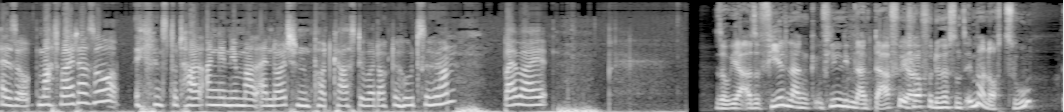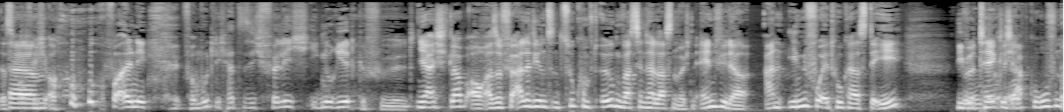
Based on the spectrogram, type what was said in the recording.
Also macht weiter so. Ich finde es total angenehm, mal einen deutschen Podcast über Doctor Who zu hören. Bye bye. So, ja, also vielen Dank, vielen lieben Dank dafür. Ich Ja. hoffe, du hörst uns immer noch zu. Das hoffe Ähm, ich auch. Vor allen Dingen, vermutlich hat sie sich völlig ignoriert gefühlt. Ja, ich glaube auch. Also für alle, die uns in Zukunft irgendwas hinterlassen möchten, entweder an info.hukas.de, die wird Ja, täglich ja. abgerufen,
